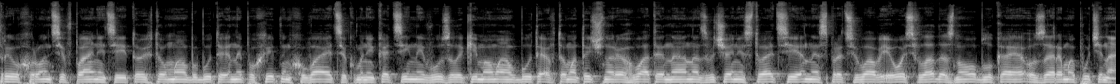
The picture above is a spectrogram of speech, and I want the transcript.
Три охоронці в паніці, і той, хто мав би бути непохитним, ховається. Комунікаційний вузол, який мав бути автоматично реагувати на надзвичайні ситуації, не спрацював. І ось влада знову блукає озерами Путіна.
